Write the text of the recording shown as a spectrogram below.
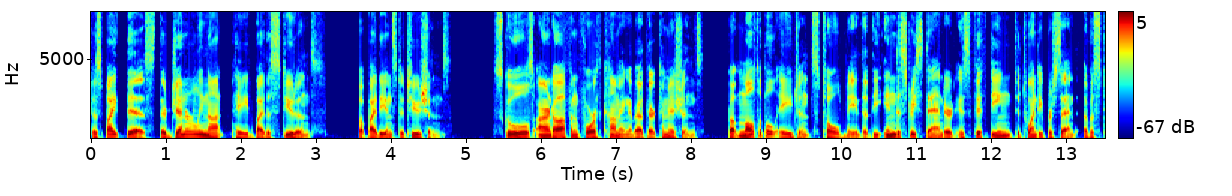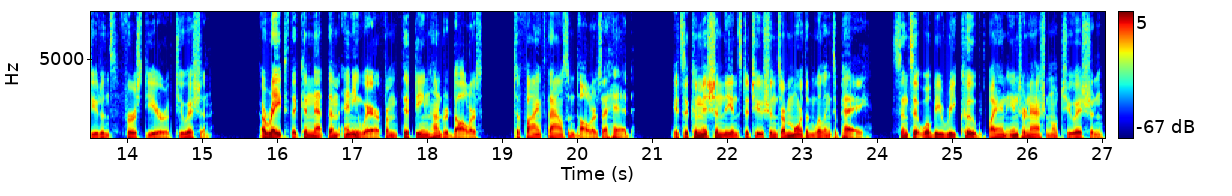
Despite this, they're generally not paid by the students, but by the institutions. Schools aren't often forthcoming about their commissions, but multiple agents told me that the industry standard is 15 to 20% of a student's first year of tuition, a rate that can net them anywhere from $1,500 to $5,000 a head. It's a commission the institutions are more than willing to pay, since it will be recouped by an international tuition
